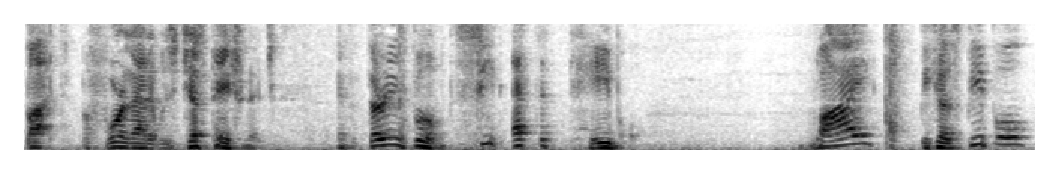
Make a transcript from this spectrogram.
But before that, it was just patronage. In the 30s, boom, seat at the table. Why? Because people,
